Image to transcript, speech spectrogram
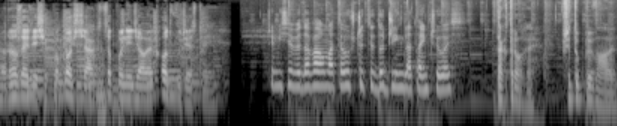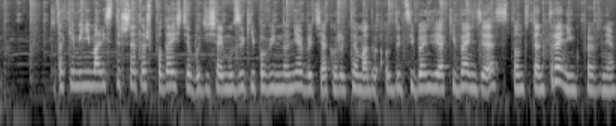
Rozejdzie się po kościach co poniedziałek o 20. Czy mi się wydawało, Mateusz, czy ty do jingla tańczyłeś? Tak trochę. Przytupywałem. To takie minimalistyczne też podejście, bo dzisiaj muzyki powinno nie być, jako że temat audycji będzie jaki będzie, stąd ten trening pewnie.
